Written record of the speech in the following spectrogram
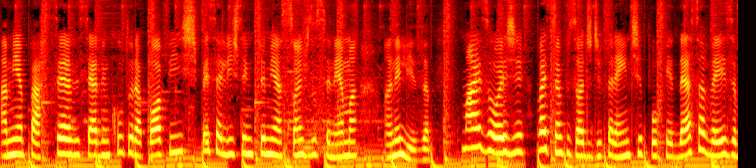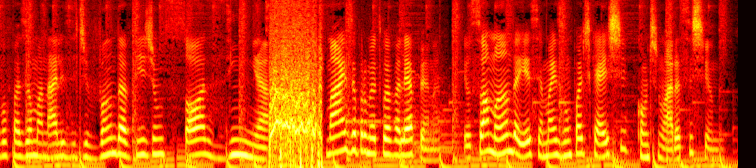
a minha parceira viciada em cultura pop e especialista em premiações do cinema, Annelisa. Mas hoje vai ser um episódio diferente porque dessa vez eu vou fazer uma análise de WandaVision sozinha. Mas eu prometo que vai valer a pena. Eu sou Amanda e esse é mais um podcast Continuar Assistindo.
